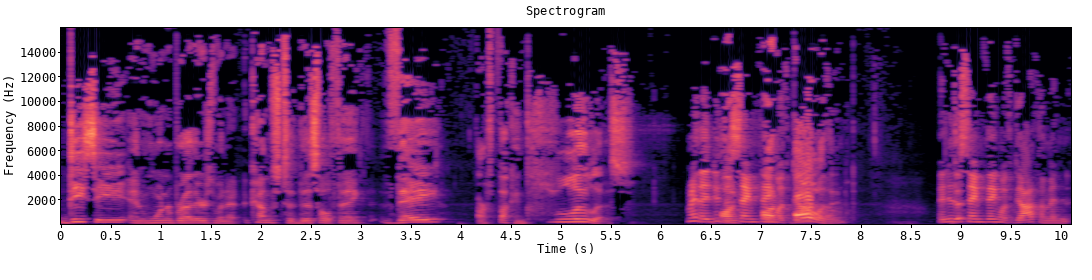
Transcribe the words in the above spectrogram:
DC and Warner Brothers when it comes to this whole thing, they are fucking clueless. I mean, they did the On- same thing with all Gotham. of it. They did the, same thing with Gotham, and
